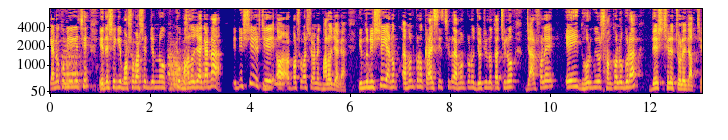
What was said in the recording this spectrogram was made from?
কেন কমে গিয়েছে? এদেশে কি বসবাসের জন্য খুব ভালো জায়গা না? নিশ্চয়ই এর চেয়ে বসবাসের অনেক ভালো জায়গা। কিন্তু নিশ্চয়ই এমন কোনো ক্রাইসিস ছিল, এমন কোনো জটিলতা ছিল, যার ফলে এই ধর্মীয় সংখ্যালঘুরা দেশ ছেড়ে চলে যাচ্ছে।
